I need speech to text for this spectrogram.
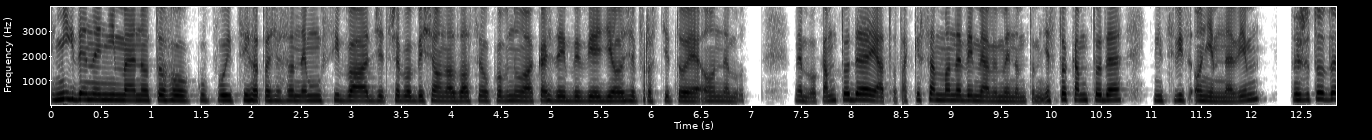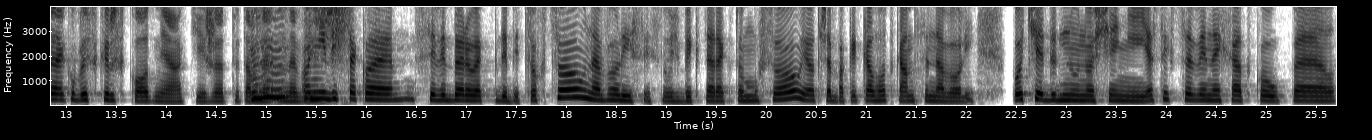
Nikde není jméno toho kupujícího, takže se nemusí bát, že třeba by šel na zásilkovnu a každý by věděl, že prostě to je on nebo, nebo kam to jde. Já to taky sama nevím, já vím jenom to město, kam to jde, nic víc o něm nevím. Takže to jde jakoby skrz kód nějaký, že ty tam mm-hmm. nevíš. Oni když takhle si vyberou jak kdyby co chcou, navolí si služby, které k tomu jsou, jo, třeba ke kalhotkám se navolí počet dnů nošení, jestli chce vynechat koupel,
